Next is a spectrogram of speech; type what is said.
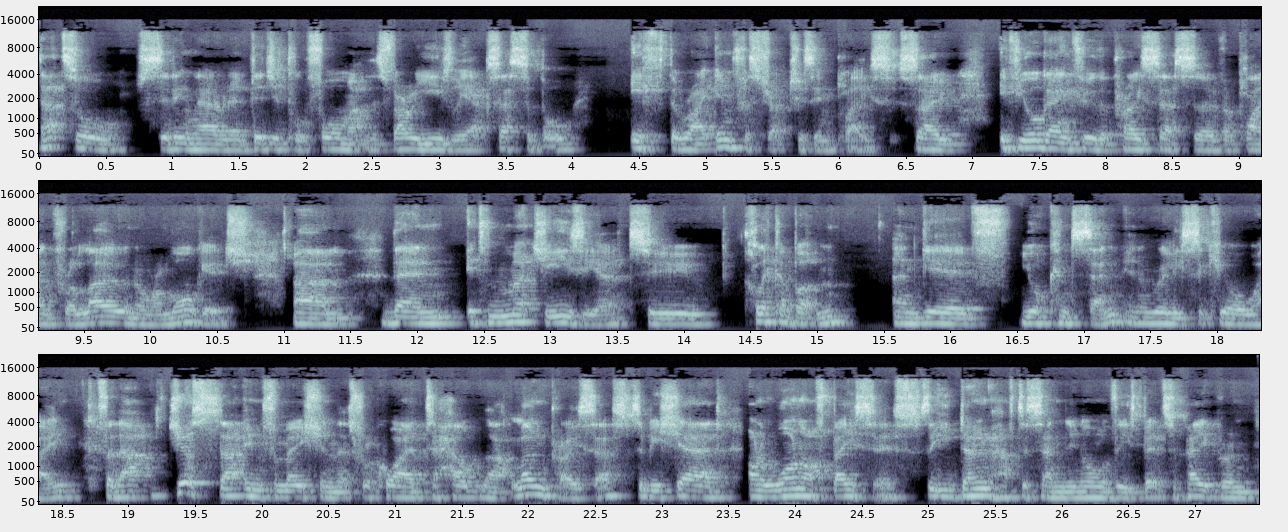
that's all sitting there in a digital format that's very easily accessible if the right infrastructure is in place. So, if you're going through the process of applying for a loan or a mortgage, um, then it's much easier to click a button and give your consent in a really secure way for that just that information that's required to help that loan process to be shared on a one-off basis so you don't have to send in all of these bits of paper and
